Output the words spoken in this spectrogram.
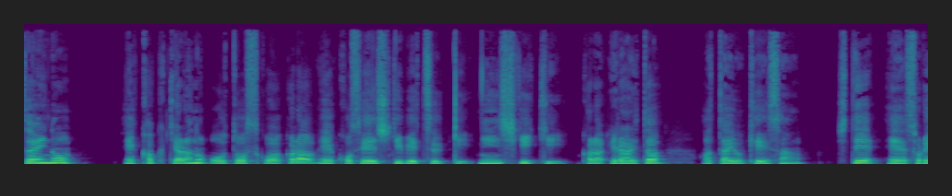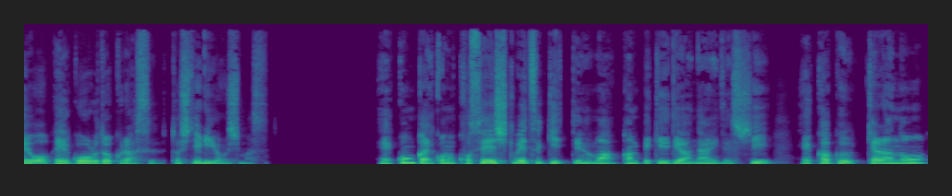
際の各キャラの応答スコアから個性識別機、認識機から得られた値を計算して、それをゴールドクラスとして利用します。今回この個性識別機っていうのは完璧ではないですし、各キャラの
